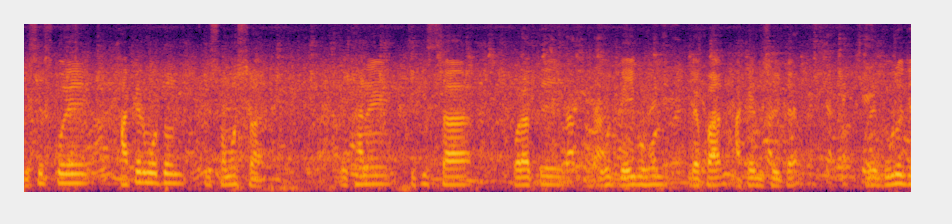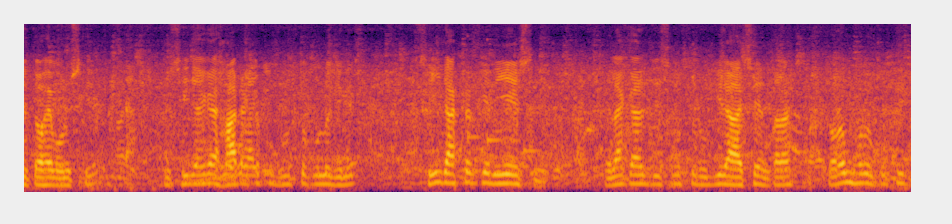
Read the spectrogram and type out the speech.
বিশেষ করে হাটের মতন যে সমস্যা এখানে চিকিৎসা করাতে বহুত ব্যয়বহুল ব্যাপার হাটের বিষয়টা। মানে দূরে যেতে হয় মানুষকে। তো সেই জায়গায় হাট একটা খুব গুরুত্বপূর্ণ জিনিস। সেই ডাক্তারকে নিয়ে এসে এলাকার যে সমস্ত রুগীরা আছেন তারা চরমভাবে উপকৃত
